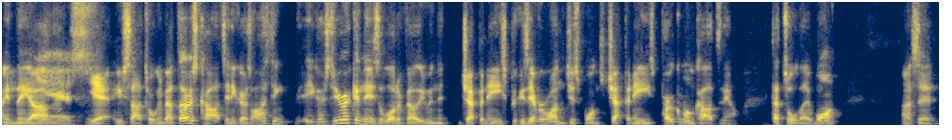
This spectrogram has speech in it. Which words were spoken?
in the uh, yes. yeah, he started talking about those cards, and he goes, "I think." He goes, "Do you reckon there's a lot of value in the Japanese because everyone just wants Japanese Pokemon cards now? That's all they want." And I said,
